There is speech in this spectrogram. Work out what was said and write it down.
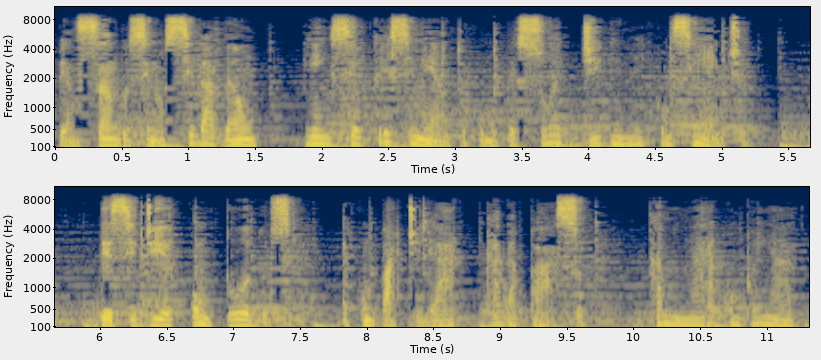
pensando-se no cidadão e em seu crescimento como pessoa digna e consciente. Decidir com todos é compartilhar cada passo, caminhar acompanhado.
